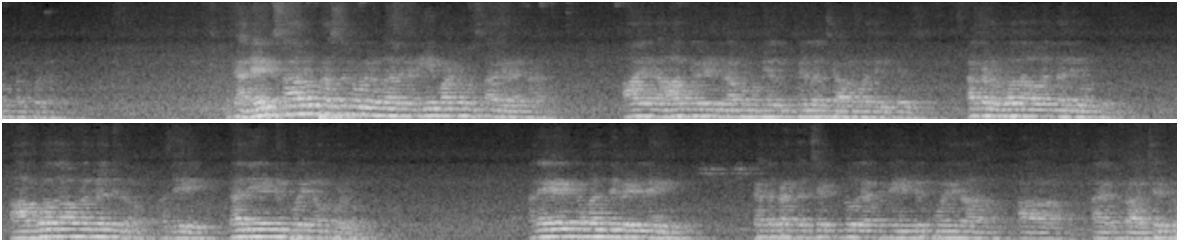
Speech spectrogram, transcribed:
ఉన్నప్పుడు ఇంకా అనేక సార్లు ప్రసంగం ఉన్నారు కానీ ఈ మాట ఒకసారి ఆయన ఆగ్నేయుడి గ్రామం మీద మీద చాలా మందికి తెలుసు. అక్కడ గోదావరి నది ఉంది ఆ గోదావరి నదిలో అది నది ఎండిపోయినప్పుడు అనేక మంది వెళ్ళి పెద్ద పెద్ద చెట్లు లేకపోతే ఎండిపోయిన ఆ ఆ యొక్క చెట్టు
